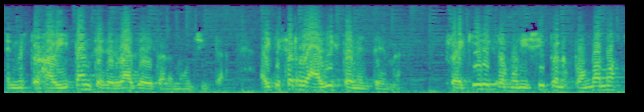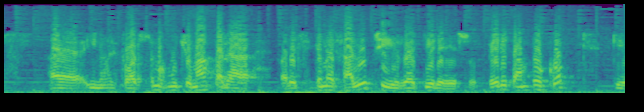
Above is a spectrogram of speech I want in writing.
en nuestros habitantes del Valle de Calamuchita. Hay que ser realista en el tema. Requiere que los municipios nos pongamos eh, y nos esforcemos mucho más para, para el sistema de salud, sí requiere eso, pero tampoco que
